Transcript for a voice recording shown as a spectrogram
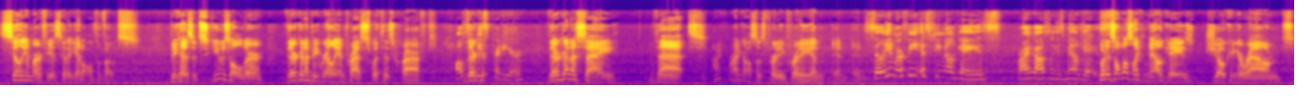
Cillian Murphy is going to get all the votes because it skews older. They're going to be really impressed with his craft. Also, They're he's prettier. They're going to say that Ryan Gosling's pretty pretty and, and, and Cillian Murphy is female gaze. Ryan Gosling is male gaze. but it's almost like male gaze joking around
